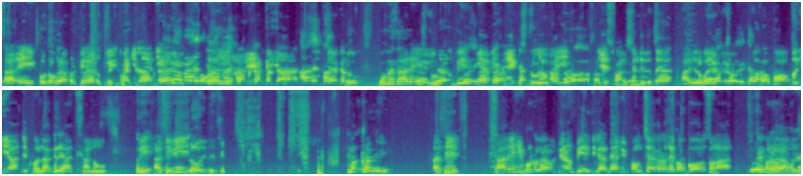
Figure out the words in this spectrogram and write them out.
ਸਾਰੇ ਹੀ ਫੋਟੋਗ੍ਰਾਫਰ ਵੀਰਾਂ ਨੂੰ ਹੈ ਹਰੇਕ ਬੰਦਾ ਕਿਆ ਕਰੋ ਉਹ ਮੈਂ ਸਾਰੇ ਸਟੂਡੈਂਟ ਨੂੰ ਬੇਨਤੀ ਆ ਵੀ ਹਰੇਕ ਸਟੂਡੈਂਟ ਭਾਈ ਇਸ ਫੰਕਸ਼ਨ ਦੇ ਵਿੱਚ ਹਾਜ਼ਰ ਹੋਇਆ ਕਰੋ। ਬਹੁਤ ਬਹੁਤ ਵਧੀਆ ਦੇਖੋ ਲੱਗ ਰਿਹਾ ਸਾਨੂੰ। ਵੀ ਅਸੀਂ ਵੀ ਮੱਖਣ ਜੀ। ਅਸੀਂ ਸਾਰੇ ਹੀ ਫੋਟੋਗ੍ਰਾਫਰ ਵੀਰਾਂ ਨੂੰ ਬੇਨਤੀ ਕਰਦੇ ਆ ਵੀ ਪਹੁੰਚਿਆ ਕਰੋ। ਦੇਖੋ ਬਹੁਤ ਸੋਹਣਾ ਪ੍ਰੋਗਰਾਮ ਹੁੰਦਾ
